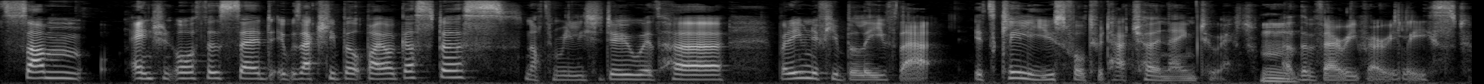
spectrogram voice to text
Some ancient authors said it was actually built by Augustus, nothing really to do with her. But even if you believe that, it's clearly useful to attach her name to it, mm. at the very, very least.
